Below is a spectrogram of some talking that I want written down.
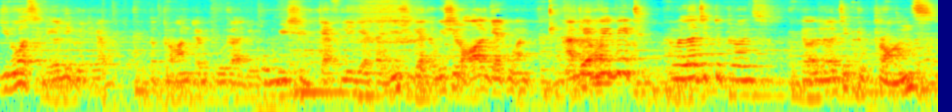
You know what's really good here? The prawn tempura, dude. We should definitely get that. You should get that. We should all get one. I'm Wait, wait, wait. I'm allergic to prawns. You're allergic to prawns?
